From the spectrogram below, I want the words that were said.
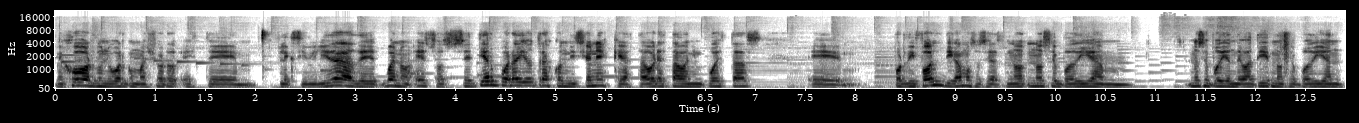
mejor, de un lugar con mayor este, flexibilidad, de, bueno, eso, setear por ahí otras condiciones que hasta ahora estaban impuestas eh, por default, digamos, o sea, no, se podían, no se podían debatir, no se podían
